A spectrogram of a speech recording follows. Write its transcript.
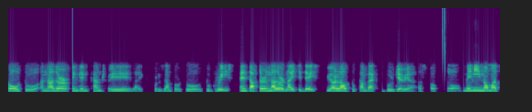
go to another Schengen country, like for example to, to Greece, and after another 90 days, you are allowed to come back to Bulgaria as well. So many nomads,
